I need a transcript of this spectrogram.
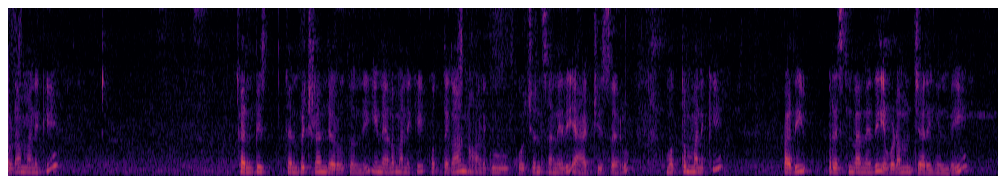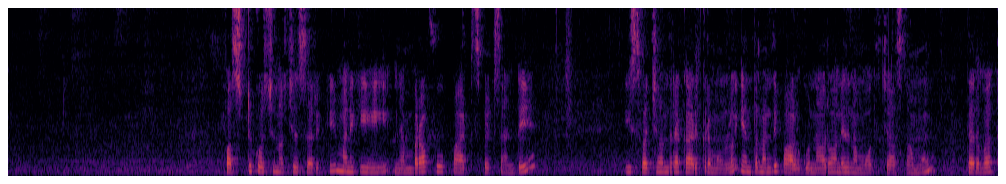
కూడా మనకి కనిపి కనిపించడం జరుగుతుంది. ఈ నెల మనకి కొత్తగా నాలుగు క్వశ్చన్స్ అనేది యాడ్ చేశారు. మొత్తం మనకి పది ప్రశ్నలు అనేది ఇవ్వడం జరిగింది. ఫస్ట్ క్వశ్చన్ వచ్చేసరికి మనకి నెంబర్ ఆఫ్ పార్టిసిపేట్స్ అంటే ఈ స్వచ్ఛాంధ్ర కార్యక్రమంలో ఎంతమంది పాల్గొన్నారు అనేది నమోదు చేస్తాము. తర్వాత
